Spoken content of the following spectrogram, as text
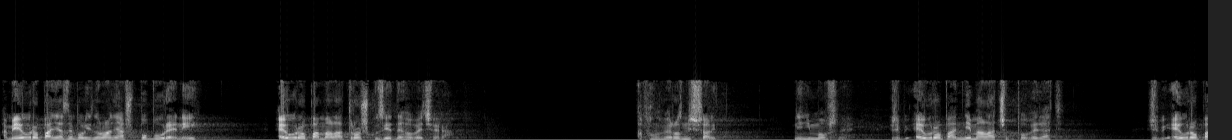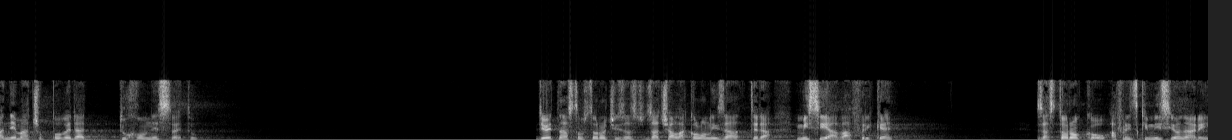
A my, Európania, sme boli normálne až pobúrení. Európa mala trošku z jedného večera. A potom sme rozmýšľali, není možné, že by Európa nemala čo povedať? Že by Európa nemá čo povedať duchovne svetu? V 19. storočí začala koloniza, teda misia v Afrike. Za 100 rokov africkí misionári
